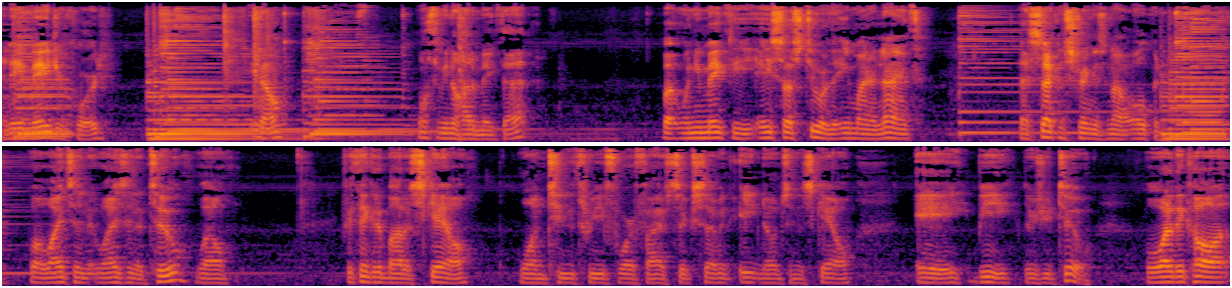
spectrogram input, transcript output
an A major chord, you know, most of you know how to make that. But when you make the A sus2 or the A minor ninth, that second string is now open. Well, why is it, why is it a 2? Well, if you're thinking about a scale, one, two, three, four, five, six, seven, eight notes in the scale, A, B, there's your 2. Well, why do they call it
